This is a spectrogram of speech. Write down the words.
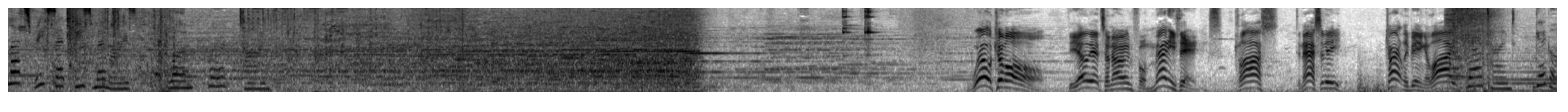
Let's reset these memories one more time. Welcome all! The Elliotts are known for many things class, tenacity, currently being alive. Well timed. Giggle.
